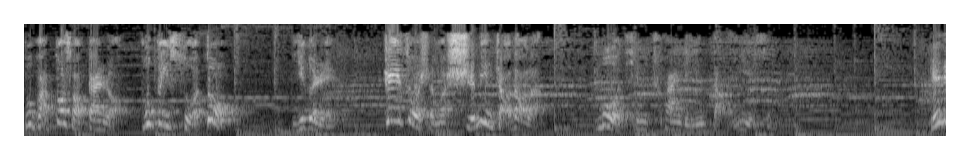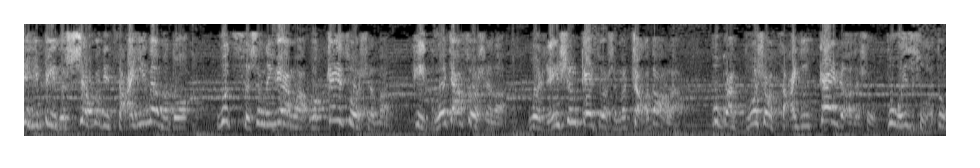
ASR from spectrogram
不管多少干扰，不被所动。一个人该做什么，使命找到了，莫听穿林打叶声。人这一辈子，社会的杂音那么多，我此生的愿望，我该做什么？给国家做什么？我人生该做什么？找到了，不管多少杂音干扰的时候，不为所动，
